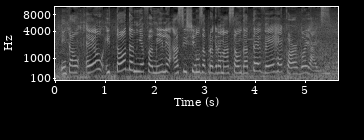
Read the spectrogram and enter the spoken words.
Então, eu e toda a minha família assistimos a programação da TV Record Goiás.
